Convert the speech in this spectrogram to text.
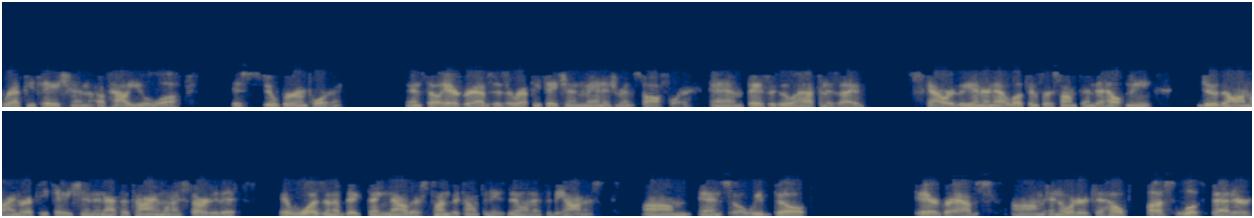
reputation of how you look is super important. And so AirGrabz is a reputation management software. And basically what happened is I scoured the internet looking for something to help me do the online reputation. And at the time when I started it, it wasn't a big thing. Now there's tons of companies doing it, to be honest. Um, and so we built AirGrabz um, in order to help us look better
